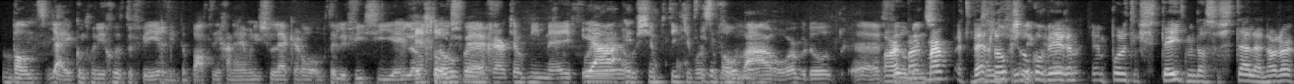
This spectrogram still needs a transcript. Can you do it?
Want ja, je komt gewoon niet goed te veren. Die debatten die gaan helemaal niet zo lekker op televisie. En je loopt Weglopen weg. werkt ook niet mee voor Ja, hoe sympathiek je Het wordt is wel waar hoor. Ik bedoel, eh, Maar, veel maar, mensen... maar het weglopen is ook alweer een, een politiek statement dat ze stellen. Nou, daar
